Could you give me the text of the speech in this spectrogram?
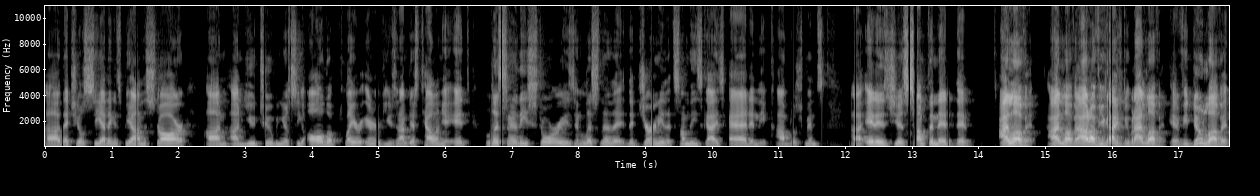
uh, that you'll see. I think it's Beyond the Star on on YouTube, and you'll see all the player interviews. And I'm just telling you, it listen to these stories and listen to the, the journey that some of these guys had and the accomplishments. Uh, it is just something that that I love it. I love it. I don't know if you guys do, but I love it. And if you do love it,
